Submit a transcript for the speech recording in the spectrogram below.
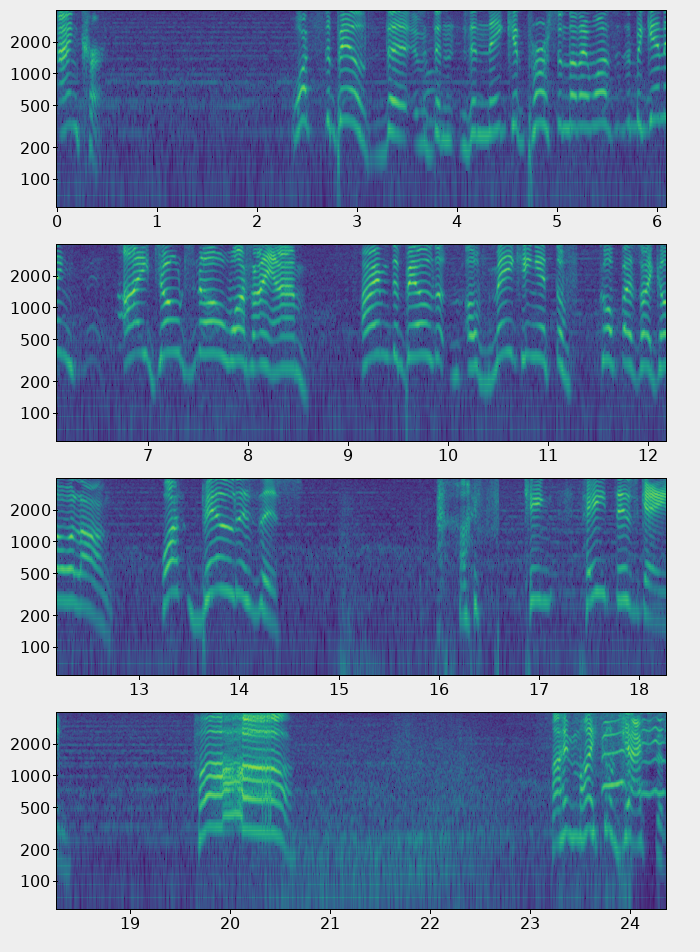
anchor. What's the build? The the the naked person that I was at the beginning? I don't know what I am. I'm the build of making it the fuck up as I go along. What build is this? I fucking hate this game. Oh! I'm Michael Jackson.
